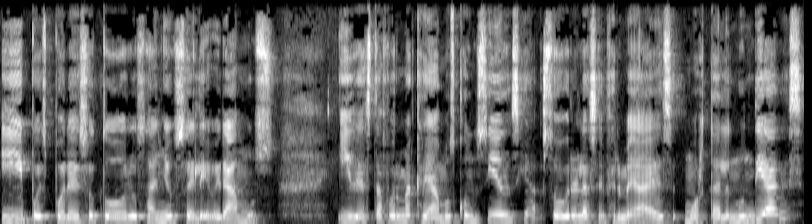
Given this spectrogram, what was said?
y pues por eso todos los años celebramos y de esta forma creamos conciencia sobre las enfermedades mortales mundiales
